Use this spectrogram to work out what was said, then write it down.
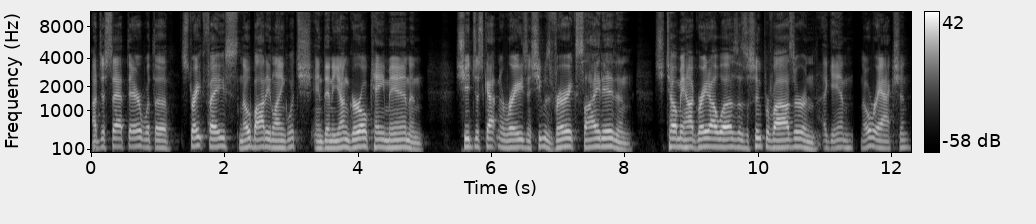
I just sat there with a straight face, no body language. And then a young girl came in and she'd just gotten a raise and she was very excited. And she told me how great I was as a supervisor. And again, no reaction.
